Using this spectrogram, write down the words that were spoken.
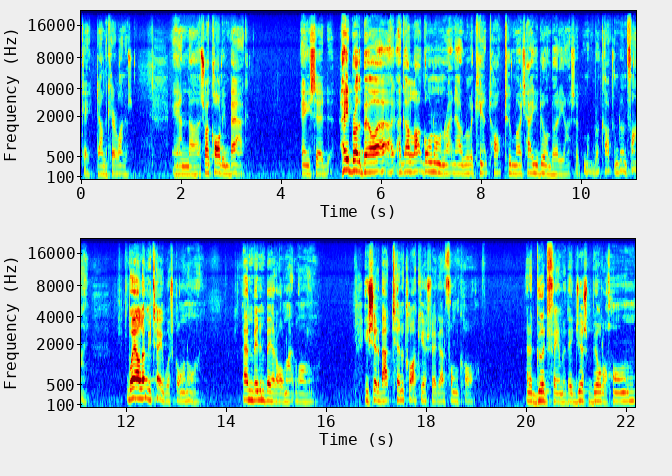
Okay, down the Carolinas. And uh, so I called him back, and he said, "Hey, Brother Bell, I, I got a lot going on right now. I really can't talk too much. How you doing, buddy?" I said, "Brother Cox, I'm doing fine." Well, let me tell you what's going on. Hadn't been in bed all night long. He said about 10 o'clock yesterday, I got a phone call. And a good family. They just built a home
